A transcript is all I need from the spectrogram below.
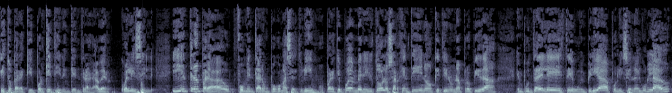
¿Esto para qué? ¿Por qué tienen que entrar? A ver, ¿cuál es el...? Y entran para fomentar un poco más el turismo, para que puedan venir todos los argentinos que tienen una propiedad en Punta del Este o en Piriápolis, en algún lado,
